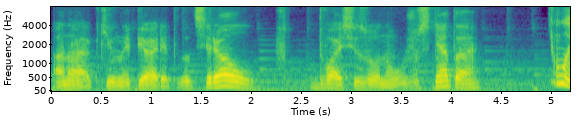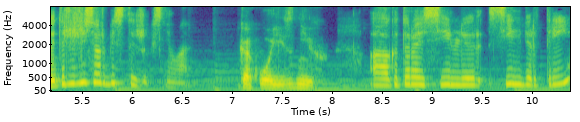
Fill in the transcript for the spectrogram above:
Она активно пиарит этот сериал два сезона уже снято. О, это режиссер Бестыжих сняла. Какой из них? А, которая Сильвер, Сильвер 3,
